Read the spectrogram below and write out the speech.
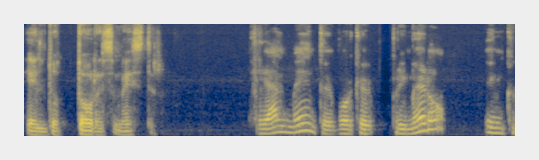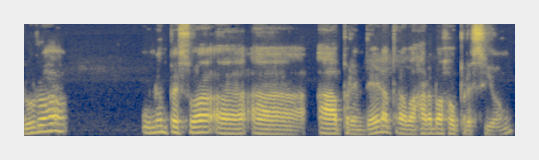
el doctor semestre? Realmente, porque primero en Cruz uno empezó a, aprender a trabajar bajo presión,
